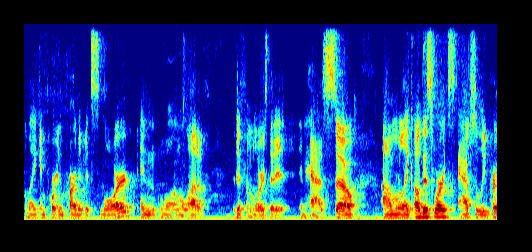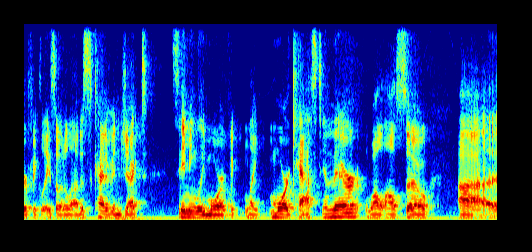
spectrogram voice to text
like important part of its lore, and well, in a lot of the different lores that it it has. So um, we're like, oh, this works absolutely perfectly. So it allowed us to kind of inject seemingly more of a, like more cast in there, while also uh,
